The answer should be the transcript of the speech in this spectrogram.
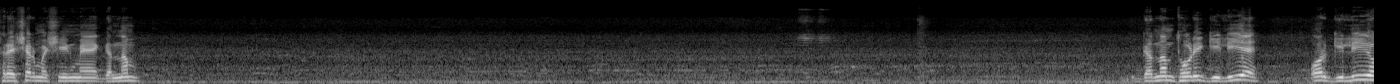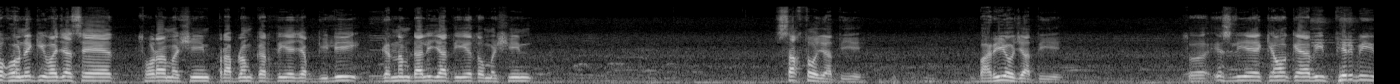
थ्रेशर मशीन में गंदम। गंदम थोड़ी गीली है और गीली होने की वजह से थोड़ा मशीन प्रॉब्लम करती है। जब गीली गंदम डाली जाती है तो मशीन सख्त हो जाती है, भारी हो जाती है। तो इसलिए क्योंकि अभी फिर भी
